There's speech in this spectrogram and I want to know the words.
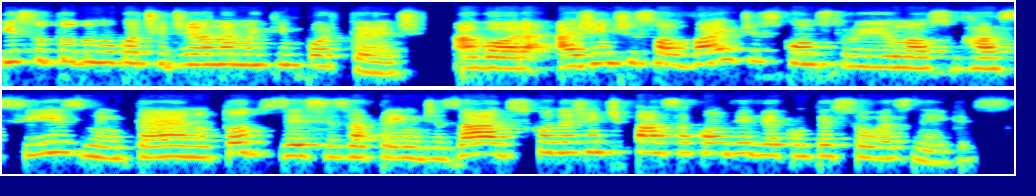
isso tudo no cotidiano é muito importante. Agora, a gente só vai desconstruir o nosso racismo interno, todos esses aprendizados, quando a gente passa a conviver com pessoas negras.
